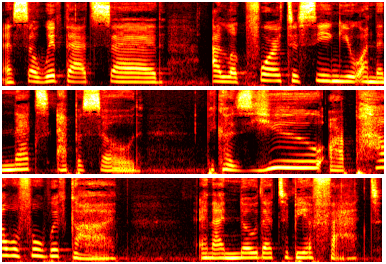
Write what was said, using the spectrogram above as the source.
And so, with that said, I look forward to seeing you on the next episode because you are powerful with God. And I know that to be a fact.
